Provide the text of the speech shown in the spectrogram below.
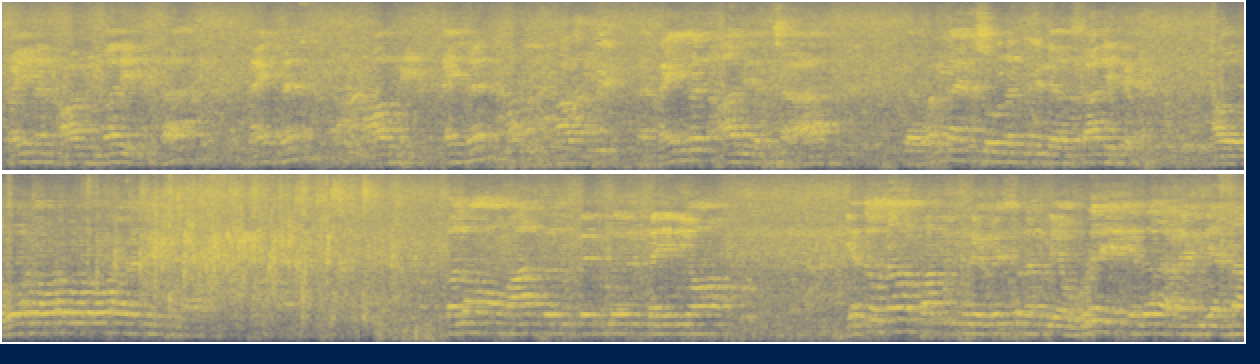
ஃபைனல் ஆர்மி மாதிரி நைட்ரன் ஆர்மி நைட்ரன் ஆர்மி நைட்ரன் ஆர்மி வச்சா இந்த ஒன் டைம் ஷோல்டர் இந்த ஸ்டாலின் அவர் ஓட ஓட ஓட ஓட பலம் ஆற்றல் தெற்கு தைரியம் எதை ஒன்றாலும் பார்க்கக்கூடிய பேஸ் பண்ணக்கூடிய உரை ஏதாவது அனைத்து அண்ணா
